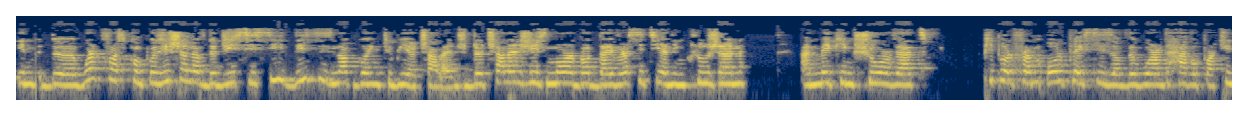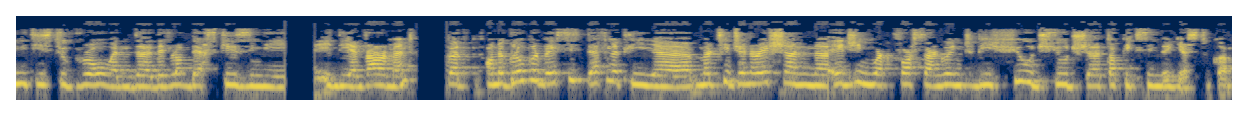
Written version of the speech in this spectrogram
in the workforce composition of the GCC, this is not going to be a challenge. The challenge is more about diversity and inclusion and making sure that people from all places of the world have opportunities to grow and uh, develop their skills in the in the environment. But on a global basis, definitely uh, multi-generation uh, aging workforce are going to be huge, huge uh, topics in the years to come.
